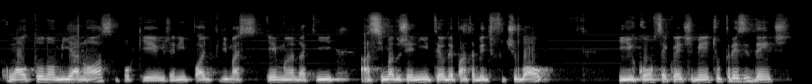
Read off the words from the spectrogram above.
com autonomia nossa, porque o Geninho pode pedir, mas quem manda aqui acima do Geninho tem o departamento de futebol e, consequentemente, o presidente.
